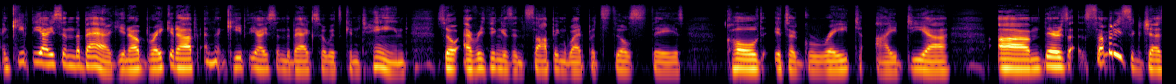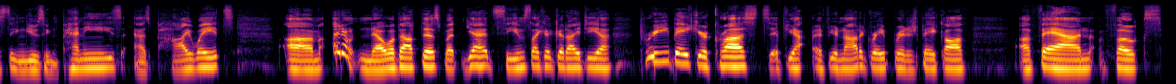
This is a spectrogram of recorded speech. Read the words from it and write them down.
and keep the ice in the bag. You know, break it up and then keep the ice in the bag so it's contained so everything isn't sopping wet but still stays cold. It's a great idea. Um, there's somebody suggesting using pennies as pie weights. Um, I don't know about this, but yeah, it seems like a good idea. Pre-bake your crusts if you if you're not a Great British Bake Off a fan, folks,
